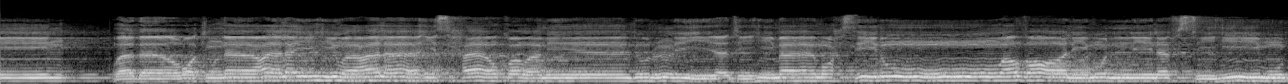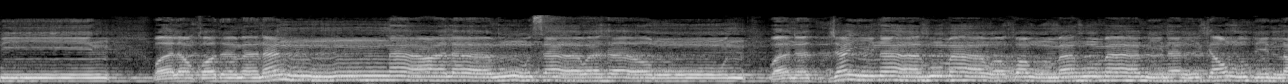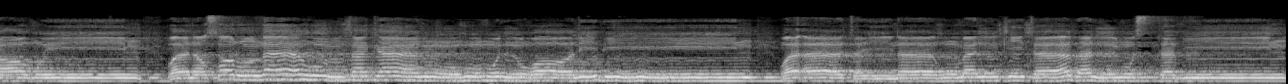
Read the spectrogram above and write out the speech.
وباركنا عليه وعلى إسحاق ومن ذريتهما محسن وظالم لنفسه مبين. ولقد مننا ونجيناهما وقومهما من الكرب العظيم ونصرناهم فكانوا هم الغالبين وآتيناهما الكتاب المستبين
